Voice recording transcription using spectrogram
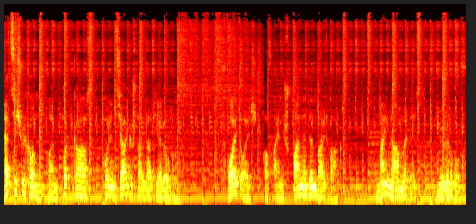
Herzlich willkommen beim Podcast Potenzialgestalter Dialoge. Freut euch auf einen spannenden Beitrag. Mein Name ist Jürgen Ruf.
